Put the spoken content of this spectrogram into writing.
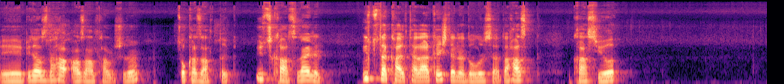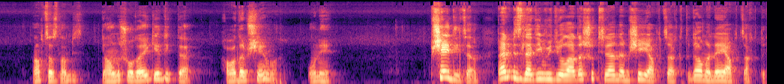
Ee, biraz daha azaltalım şunu. Çok azalttık. 3 kalsın aynen. 3 de kaliteli arkadaşlar ne olursa daha az kasıyor. Ne yapacağız lan biz? Yanlış odaya girdik de havada bir şey mi var? O ne? Bir şey diyeceğim. Ben izlediğim videolarda şu trenle bir şey yapacaktık ama ne yapacaktık?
